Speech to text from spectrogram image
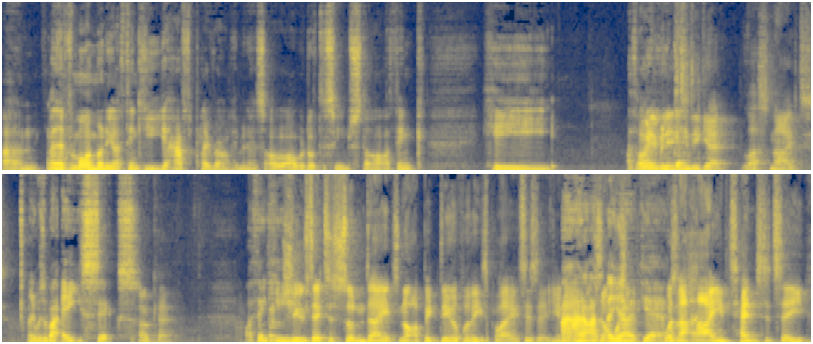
Um, and then for my money, I think you, you have to play Raul Jimenez. I, I would love to see him start. I think he. I thought How many minutes did he get last night? It was about 86. Okay. I think he. Tuesday to Sunday, it's not a big deal for these players, is it? You know, I- I- it's not, yeah, wasn't, yeah. wasn't a high intensity,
